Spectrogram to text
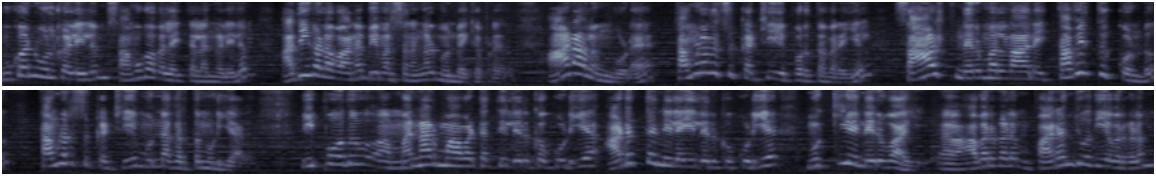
முகநூல்களிலும் சமூக வலைத்தளங்களிலும் அதிகளவான விமர்சனங்கள் முன்வைக்கப்படுகிறது. ஆனாலும் கூட தமிழரசு கட்சியை பொறுத்தவரையில் சால்ட் நிர்மல்நானை தவிர்த்து கொண்டு தமிழரசு கட்சியை முன்னகர்த்த முடியாது. இப்போது மன்னார் மாவட்டத்தில் இருக்கக்கூடிய அடுத்த நிலையில் இருக்கக்கூடிய முக்கிய நிர்வாகி அவர்களும் பரஞ்சோதி அவர்களும்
